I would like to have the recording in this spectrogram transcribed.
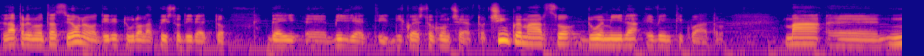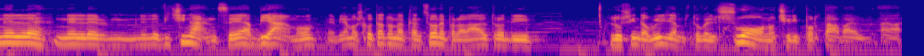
la prenotazione o addirittura l'acquisto diretto dei eh, biglietti di questo concerto. 5 marzo 2024. Ma eh, nelle, nelle- nelle vicinanze abbiamo, abbiamo ascoltato una canzone tra l'altro di Lucinda Williams dove il suono ci riportava al- a-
